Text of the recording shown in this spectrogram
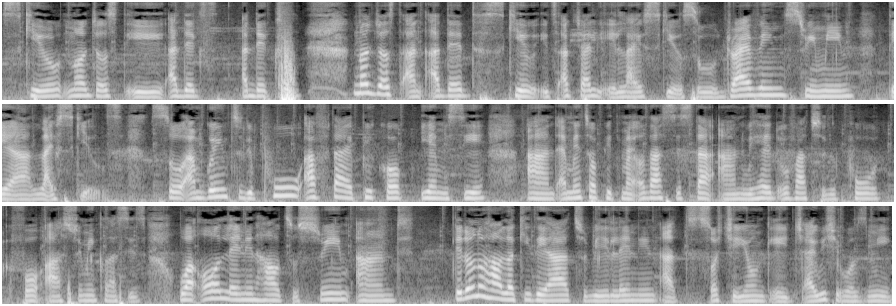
skill, not just a adex added not just an added skill it's actually a life skill so driving swimming they are life skills so i'm going to the pool after i pick up emc and i met up with my other sister and we head over to the pool for our swimming classes we're all learning how to swim and they don't know how lucky they are to be learning at such a young age. I wish it was me.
